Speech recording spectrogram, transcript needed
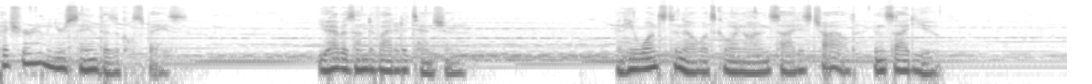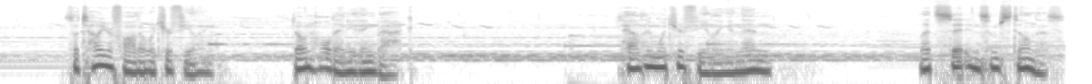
Picture Him in your same physical space. You have His undivided attention, and He wants to know what's going on inside His child, inside you. So tell your Father what you're feeling. Don't hold anything back. Tell Him what you're feeling, and then let's sit in some stillness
